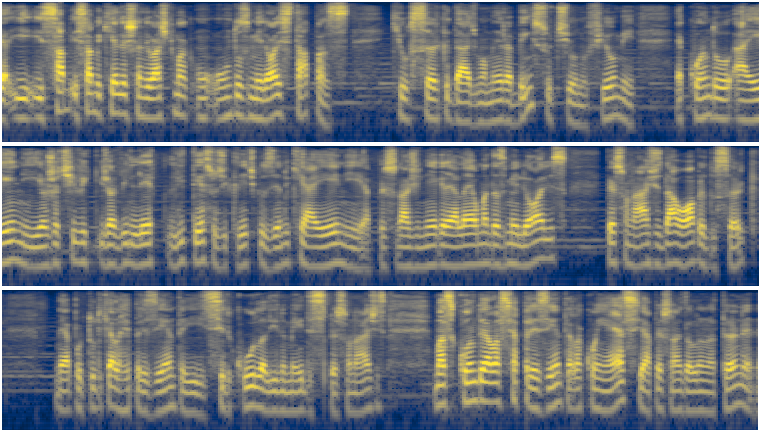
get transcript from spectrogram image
E, e- e sabe, sabe o que, Alexandre? Eu acho que uma- um, um dos melhores tapas que o Cirque dá de uma maneira bem sutil no filme é quando a Anne, eu já tive, já vi li, textos de críticos dizendo que a Anne, a personagem negra, ela é uma das melhores personagens da obra do Cirque, né, por tudo que ela representa e circula ali no meio desses personagens. Mas quando ela se apresenta, ela conhece a personagem da Lana Turner,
